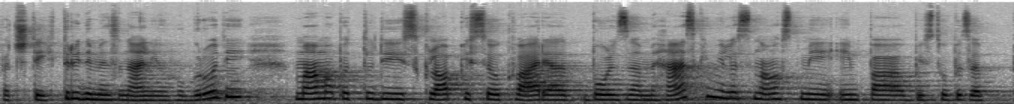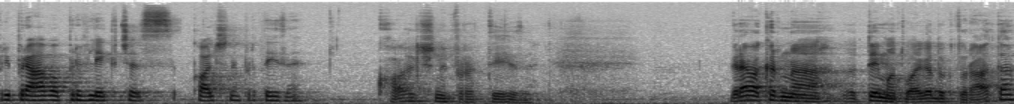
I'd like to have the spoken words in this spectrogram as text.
pač teh tridimenzionalnih ogrodij. Imamo pa tudi sklop, ki se ukvarja bolj z mehanskimi lastnostmi in pa v bistvu za pripravo prevlek čez kolčne proteze. Kolčne proteze. Greva kar na temo tvojega doktorata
